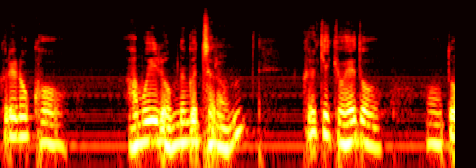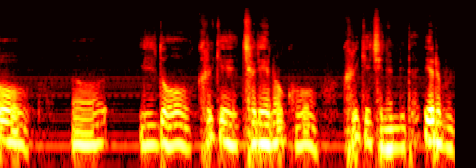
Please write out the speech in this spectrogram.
그래 놓고 아무 일 없는 것처럼 그렇게 교회도 어, 또 어, 일도 그렇게 처리해 놓고 그렇게 지냅니다. 여러분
